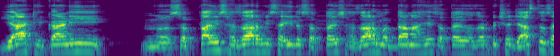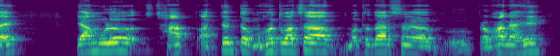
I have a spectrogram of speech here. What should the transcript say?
या ठिकाणी सत्तावीस हजार मी सांगितलं सत्तावीस हजार मतदान आहे सत्तावीस हजारपेक्षा जास्तच आहे. त्यामुळं हा अत्यंत महत्त्वाचा मतदार स- प्रभाग आहे.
